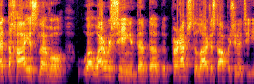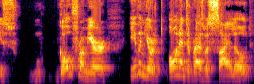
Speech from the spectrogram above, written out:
at the highest level, where we're seeing the, the, the perhaps the largest opportunity is go from your even your own enterprise was siloed,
